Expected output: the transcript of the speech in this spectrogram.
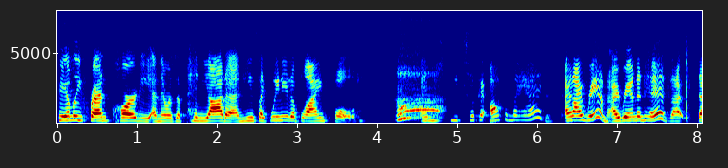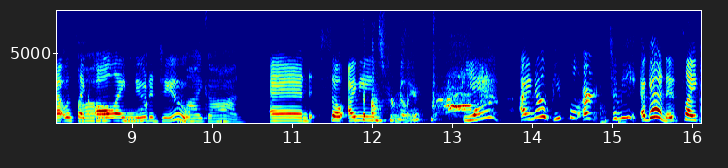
family friend party, and there was a pinata, and he's like, "We need a blindfold." and he took it off of my head and i ran i ran and hid that that was like all i knew Oh to do my god. and so i mean Sounds familiar. yeah i know people are to me again it's like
